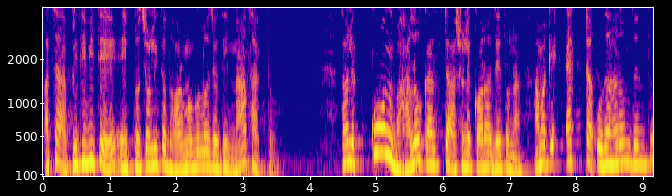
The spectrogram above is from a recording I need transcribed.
আচ্ছা পৃথিবীতে এই প্রচলিত ধর্মগুলো যদি না থাকতো তাহলে কোন ভালো কাজটা আসলে করা যেত না? আমাকে একটা উদাহরণ দেন তো,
